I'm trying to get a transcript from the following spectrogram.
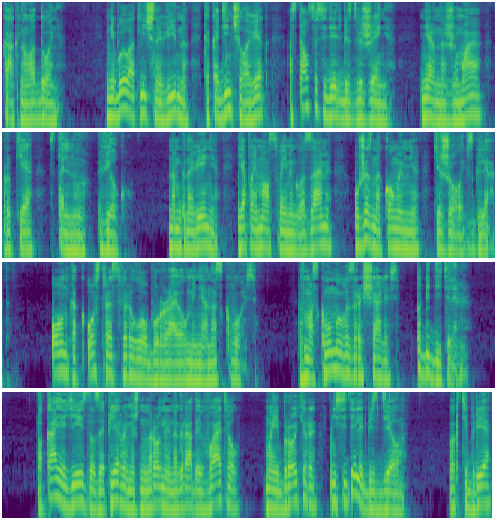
как на ладони. Мне было отлично видно, как один человек остался сидеть без движения, нервно сжимая в руке стальную вилку. На мгновение я поймал своими глазами уже знакомый мне тяжелый взгляд. Он, как острое сверло, буравил меня насквозь. В Москву мы возвращались победителями. Пока я ездил за первой международной наградой в Вайтвилл, мои брокеры не сидели без дела. В октябре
